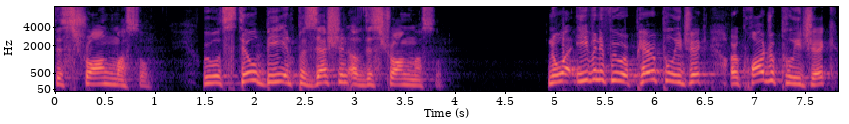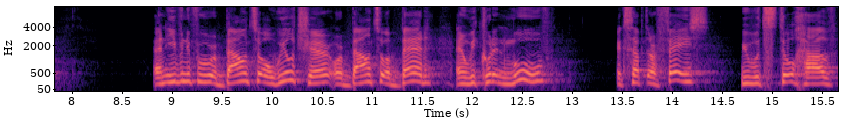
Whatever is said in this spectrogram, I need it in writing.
this strong muscle. We would still be in possession of this strong muscle. You know what? Even if we were paraplegic or quadriplegic, and even if we were bound to a wheelchair or bound to a bed and we couldn't move except our face, we would still have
